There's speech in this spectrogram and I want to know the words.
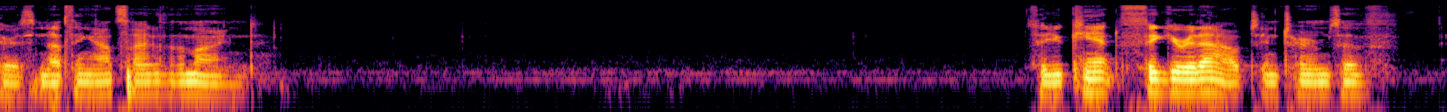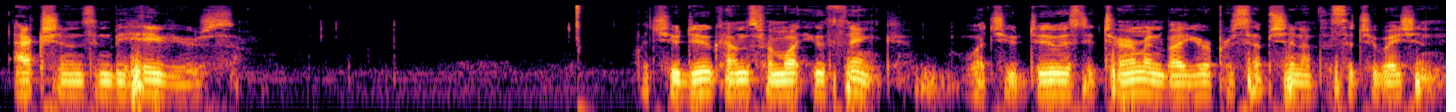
There is nothing outside of the mind. So you can't figure it out in terms of actions and behaviors. What you do comes from what you think. What you do is determined by your perception of the situation.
